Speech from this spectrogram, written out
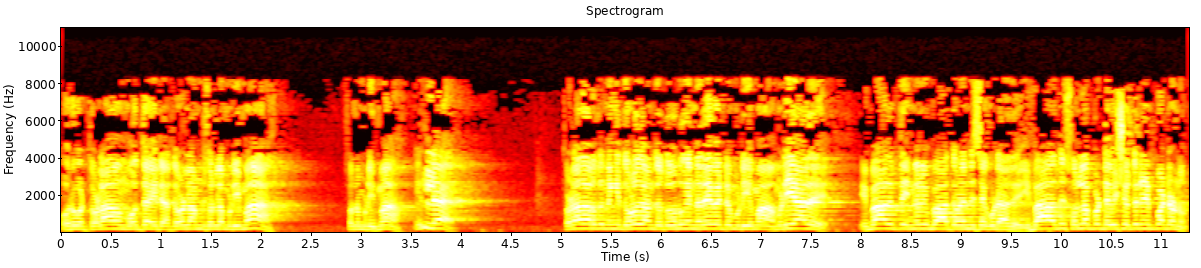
ஒருவர் தொழாம மூத்தாயிட்டார். தொழலாம்னு சொல்ல முடியுமா? சொல்ல முடியுமா? இல்ல. தொழாதாரத்துக்கு நீங்க தொழுது அந்த தொழுகை நிறைவேற்ற முடியுமா? முடியாது. இபாதத்தை இன்னொரு விபாதத்தோட என்ன செய்யக்கூடாது. இபாதத்து சொல்லப்பட்ட விஷயத்தை நிப்பாட்டணும்.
